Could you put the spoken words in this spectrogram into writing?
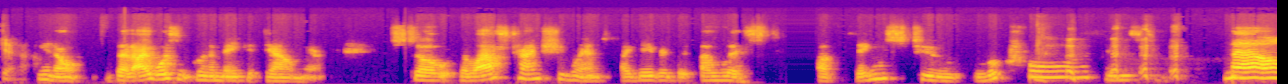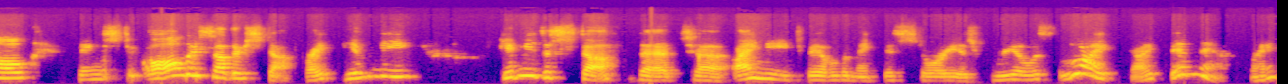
yeah. you know, that I wasn't going to make it down there. So the last time she went, I gave her the, a list of things to look for, things to smell, things to all this other stuff, right? Give me, give me the stuff that uh, I need to be able to make this story as real as like I've been there, right?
